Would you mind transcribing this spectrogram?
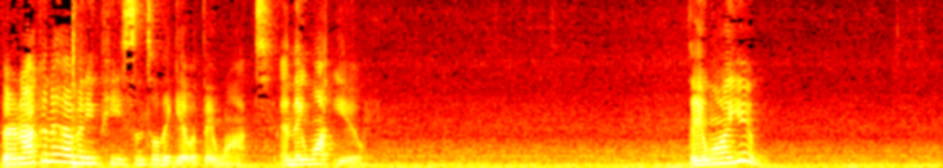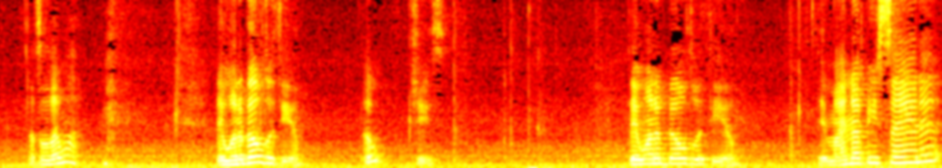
They're not going to have any peace until they get what they want. And they want you. They want you. That's all they want. They want to build with you. Oh, jeez. They want to build with you. They might not be saying it,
